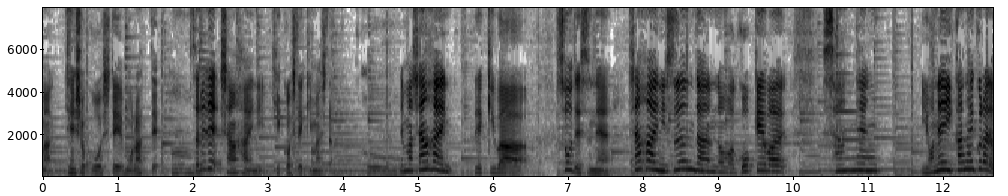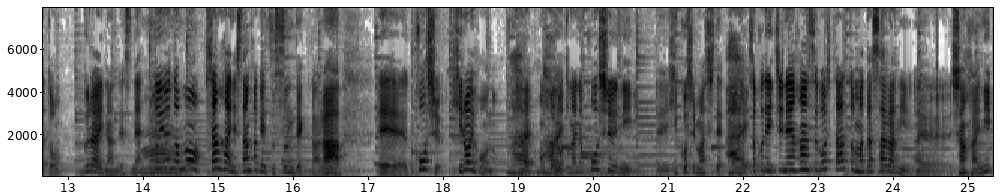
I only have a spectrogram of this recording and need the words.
まあ、転職をしてもらって、うんそれで上海に引っ越してきました。で、まあ、上海歴は、そうですね、上海に住んだのは合計は3年、4年いかないぐらいだと、ぐらいなんですね。うんというのも、上海に3ヶ月住んでから、えー、広州、広い方の、はい香港の隣の広州に、えー引っ越しまして、はい。そこで1年半過ごした後、またさらに、えー上海に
